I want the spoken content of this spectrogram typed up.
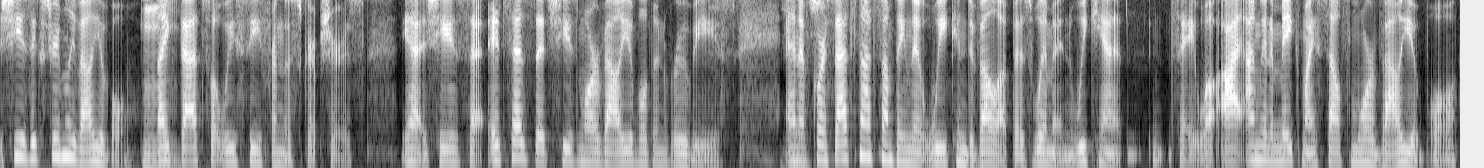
she's extremely valuable. Hmm. Like that's what we see from the scriptures. Yeah, she's. It says that she's more valuable than rubies, and of course that's not something that we can develop as women. We can't say, "Well, I, I'm going to make myself more valuable."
